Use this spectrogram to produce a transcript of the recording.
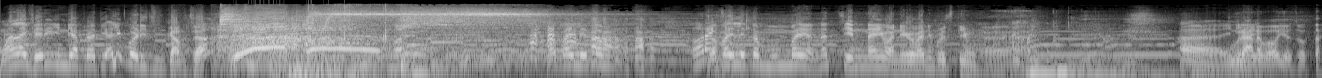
उहाँलाई फेरि इन्डियाप्रति अलिक बढी झुकाम छ तपाईँले त तपाईँले त मुम्बई होइन चेन्नई भनेको पनि बुझ्थ्यौँ। पुरानो भयो यो जोक त।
